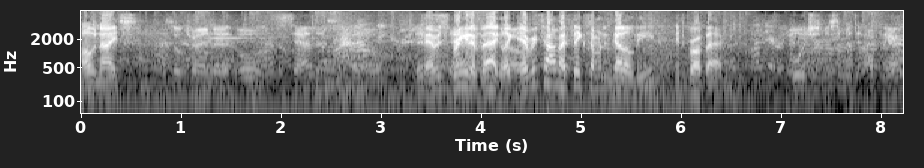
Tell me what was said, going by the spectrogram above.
Oh, nice. Still trying to. Oh, Samus. though. Samus is bringing it back. Like every time I think somebody's got a lead, it's brought back. Oh, just missed him with the up air.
